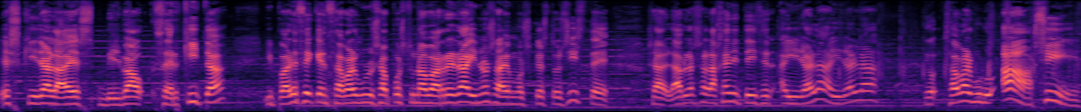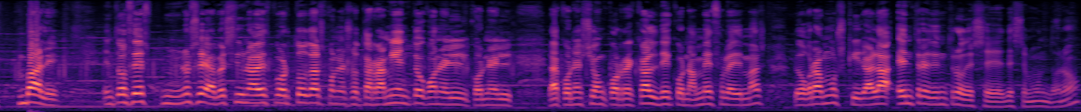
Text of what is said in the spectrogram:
Esquirala es Bilbao cerquita y parece que en Zabalburu se ha puesto una barrera y no sabemos que esto existe. O sea, hablas a la gente y te dicen, ah, Irala, Irala, Digo, Zabalburu, ah, sí, vale. Entonces, no sé, a ver si una vez por todas, con el soterramiento, con, el, con el, la conexión con Recalde, con Amézola y demás, logramos que Irala entre dentro de ese mundo, ¿no?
